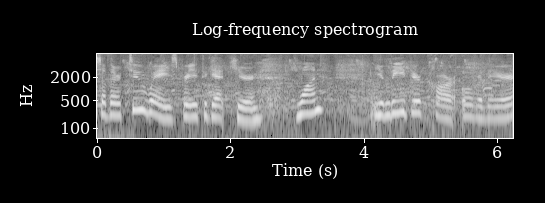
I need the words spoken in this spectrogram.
So there are two ways for you to get here. One, you leave your car over there.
